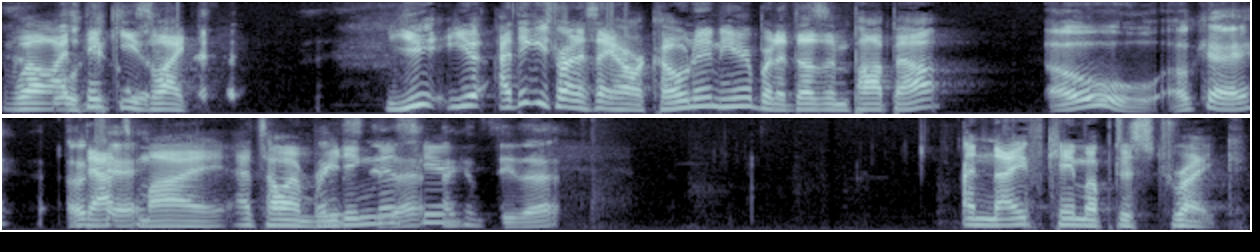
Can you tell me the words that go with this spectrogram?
Well, I think he's like, you, you. I think he's trying to say Harkonnen here, but it doesn't pop out. Oh, okay. Okay. That's my. That's how I'm reading this that. here. I can see that. A knife came up to strike,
